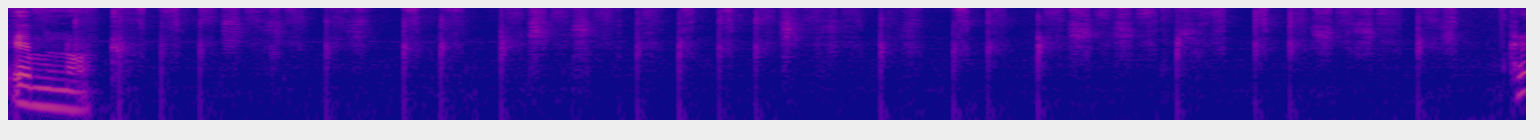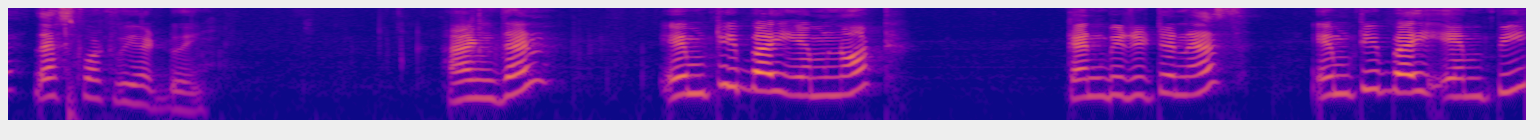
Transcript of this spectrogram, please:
m naught. Okay, that is what we are doing and then m t by m naught can be written as m t by m p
